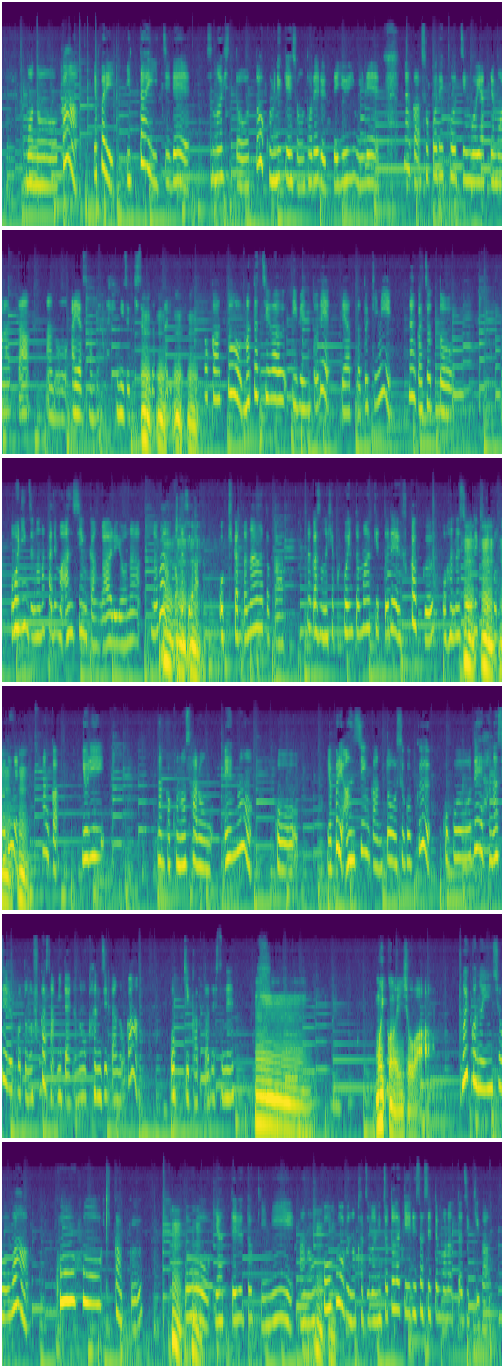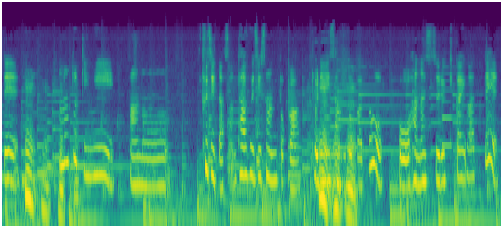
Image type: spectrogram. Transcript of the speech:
ものがやっぱり1対1でその人とコミュニケーションを取れるっていう意味でなんかそこでコーチングをやってもらったあのあやさんだったり水木さんだったりとかとまた違うイベントで出会った時になんかちょっと大人数の中でも安心感があるようなのがうん私は大きかったなとか、なんかその100ポイントマーケットで深くお話をできたことで、なんかよりなんかこのサロンへのこうやっぱり安心感とすごくここで話せることの深さみたいなのを感じたのが大きかったですね。うーん。もう一個の印象は、もう一個の印象は広報企画うんうんをやってる時に、あのん広報部の活動にちょっとだけ入れさせてもらった時期があって、うんうん。その時にあの藤田さん田藤さんとか鳥居さんとかとこうお話しする機会があって、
